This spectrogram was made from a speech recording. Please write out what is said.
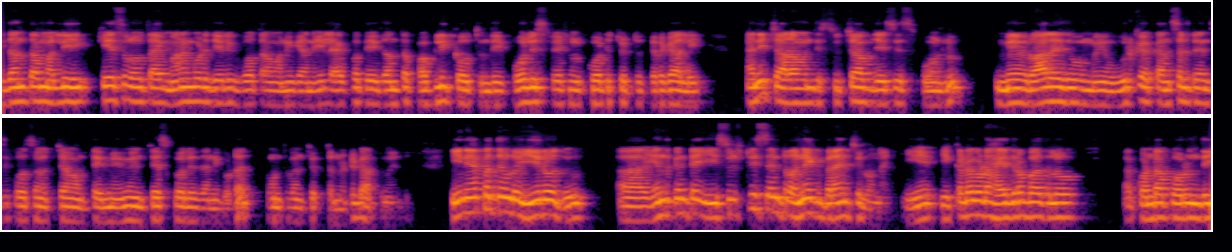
ఇదంతా మళ్ళీ కేసులు అవుతాయి మనం కూడా జైలుకి పోతామని కానీ లేకపోతే ఇదంతా పబ్లిక్ అవుతుంది పోలీస్ స్టేషన్ కోర్టు చుట్టూ తిరగాలి అని చాలా మంది స్విచ్ ఆఫ్ చేసేసి ఫోన్లు. మేము రాలేదు మేము ఊరికే కన్సల్టెన్సీ కోసం వచ్చామంటే మేమేం చేసుకోలేదని కూడా కొంతమంది చెప్తున్నట్టుగా అర్థమైంది. ఈ నేపథ్యంలో ఈ రోజు ఎందుకంటే ఈ సృష్టి సెంటర్ అనేక బ్రాంచ్లు ఉన్నాయి. ఇక్కడ కూడా హైదరాబాద్లో కొండాపూర్ ఉంది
